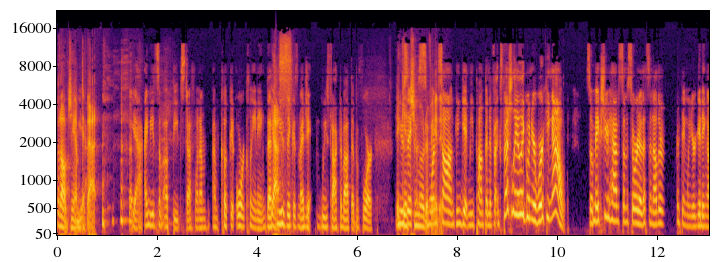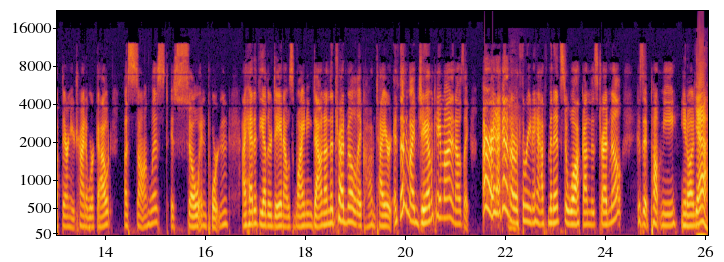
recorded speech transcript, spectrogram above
but I'll jam to that. yeah, I need some upbeat stuff when I'm I'm cooking or cleaning. That Yes. music is my jam. We've talked about that before. It gets music, one song can get me pumping, if, especially like when you're working out. So make sure you have some sort of. That's another thing when you're getting up there and you're trying to work out. A song list is so important. I had it the other day and I was winding down on the treadmill, like oh, I'm tired, and then my jam came on and I was like, all right, I got another three and a half minutes to walk on this treadmill because it pumped me, you know, and Yeah,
